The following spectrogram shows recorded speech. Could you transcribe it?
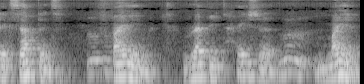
acceptance, Mhm. fame, reputation. Mm. Man,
